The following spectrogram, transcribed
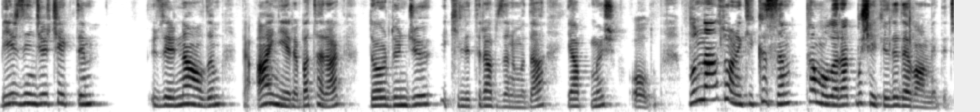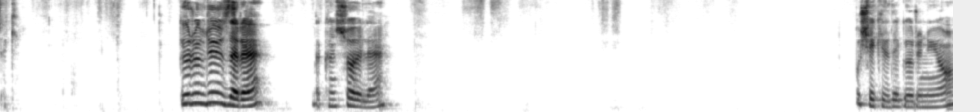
bir zincir çektim. Üzerine aldım ve aynı yere batarak dördüncü ikili trabzanımı da yapmış oldum. Bundan sonraki kısım tam olarak bu şekilde devam edecek. Görüldüğü üzere bakın şöyle bu şekilde görünüyor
